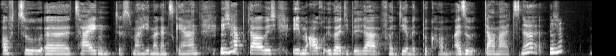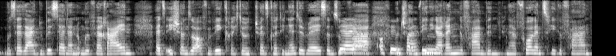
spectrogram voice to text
aufzuzeigen, das mache ich immer ganz gern. Mhm. Ich habe, glaube ich, eben auch über die Bilder von dir mitbekommen. Also damals, ne? Mhm. Ich muss ja sagen, du bist ja dann ungefähr rein, als ich schon so auf dem Weg Richtung Transcontinental Race und so ja, war ja, und schon Fall. weniger mhm. Rennen gefahren bin, bin davor ganz viel gefahren.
